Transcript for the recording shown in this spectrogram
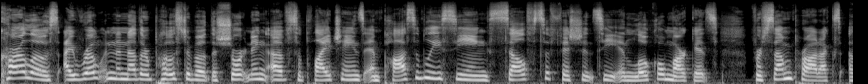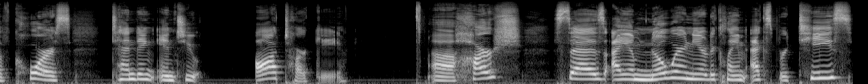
Carlos, I wrote in another post about the shortening of supply chains and possibly seeing self sufficiency in local markets for some products, of course, tending into autarky. Uh, Harsh says, I am nowhere near to claim expertise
